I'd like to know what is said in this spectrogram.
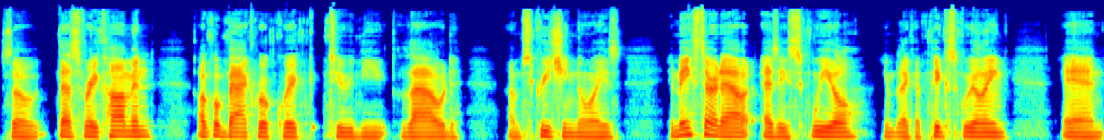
So that's very common. I'll go back real quick to the loud um, screeching noise. It may start out as a squeal, like a pig squealing. And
